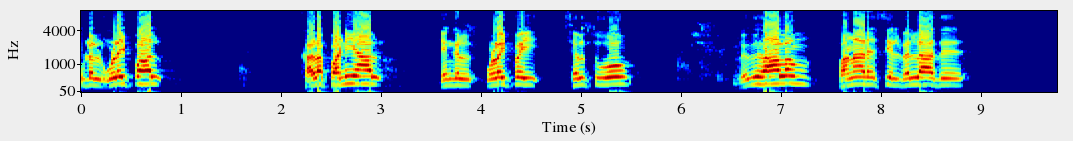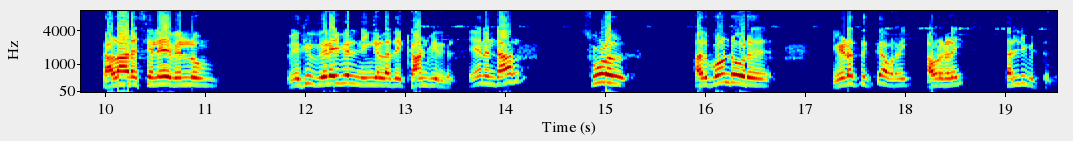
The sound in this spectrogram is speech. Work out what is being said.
உடல் உழைப்பால் களப்பணியால் எங்கள் உழைப்பை செலுத்துவோம். வெகுகாலம் பண அரசியல் வெல்லாது கள அரசியலே வெல்லும். வெகு விரைவில் நீங்கள் அதை காண்பீர்கள். ஏனென்றால் சூழல் அது போன்ற ஒரு இடத்துக்கு அவரை அவர்களை தள்ளிவிட்டது.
